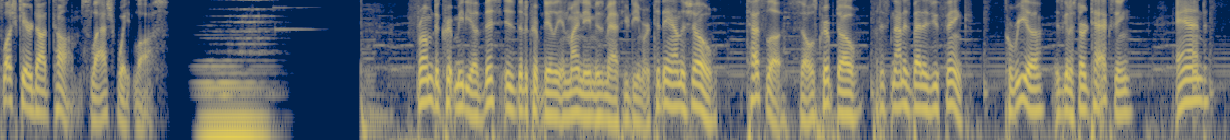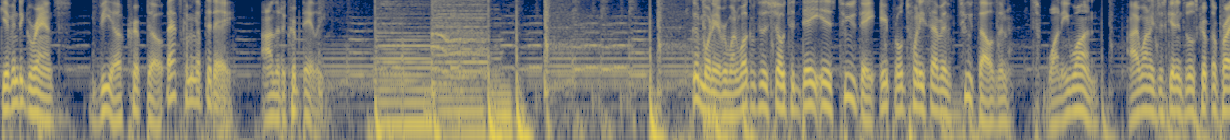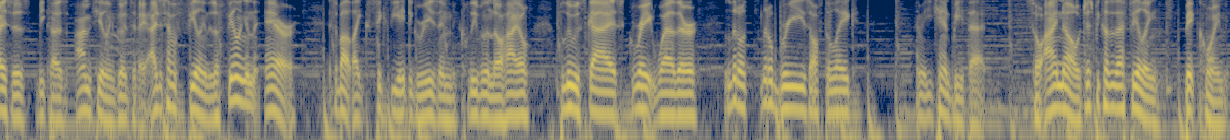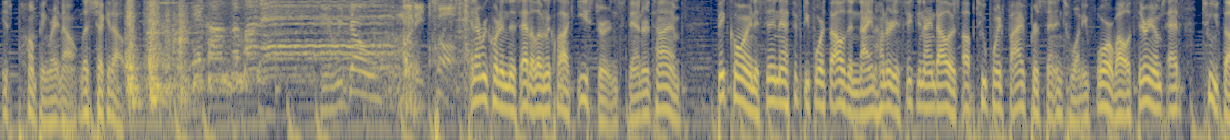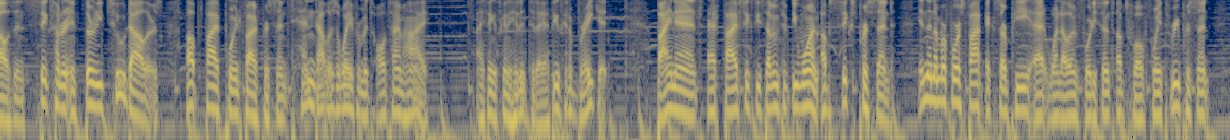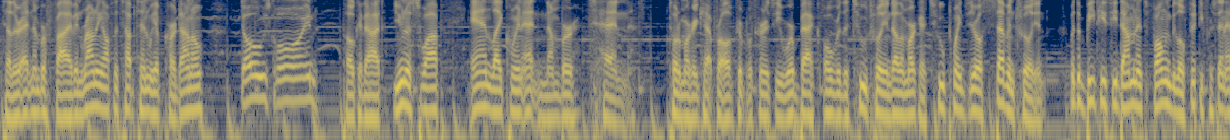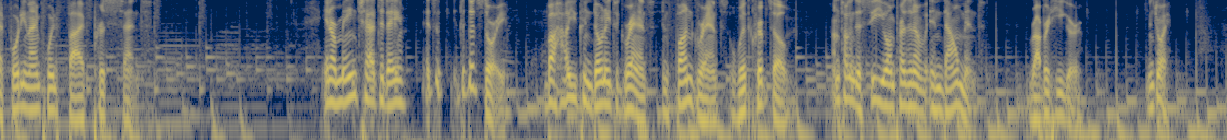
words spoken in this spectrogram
plushcare.com slash weight loss. From Decrypt Media, this is the Decrypt Daily, and my name is Matthew Diemer. Today on the show, Tesla sells crypto, but it's not as bad as you think. Korea is going to start taxing and giving to grants via crypto. That's coming up today on the Decrypt Daily. Good morning, everyone. Welcome to the show. Today is Tuesday, April 27th, 2021. I want to just get into those crypto prices because I'm feeling good today. I just have a feeling. There's a feeling in the air. It's about like 68 degrees in Cleveland, Ohio. Blue skies, great weather, little little breeze off the lake. I mean, you can't beat that. So I know just because of that feeling, Bitcoin is pumping right now. Let's check it out. Here comes the money. Here we go. Money talk. And I'm recording this at 11 o'clock Eastern Standard Time. Bitcoin is sitting at $54,969, up 2.5% in 24, while Ethereum's at $2,632, up 5.5%, $10 away from its all time high. I think it's going to hit it today. I think it's going to break it. Binance at 567.51, up 6%. In the number 4 spot, XRP at $1.40, up 12.3%. Tether at number 5. And rounding off the top 10, we have Cardano, Dogecoin, Polkadot, Uniswap, and Litecoin at number 10. Total market cap for all of cryptocurrency, we're back over the $2 trillion mark at 2.07 trillion, with the BTC dominance falling below 50% at 49.5%. In our main chat today, it's a, it's a good story about how you can donate to grants and fund grants with crypto. I'm talking to CEO and president of Endaoment, Robert Heeger. Enjoy.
